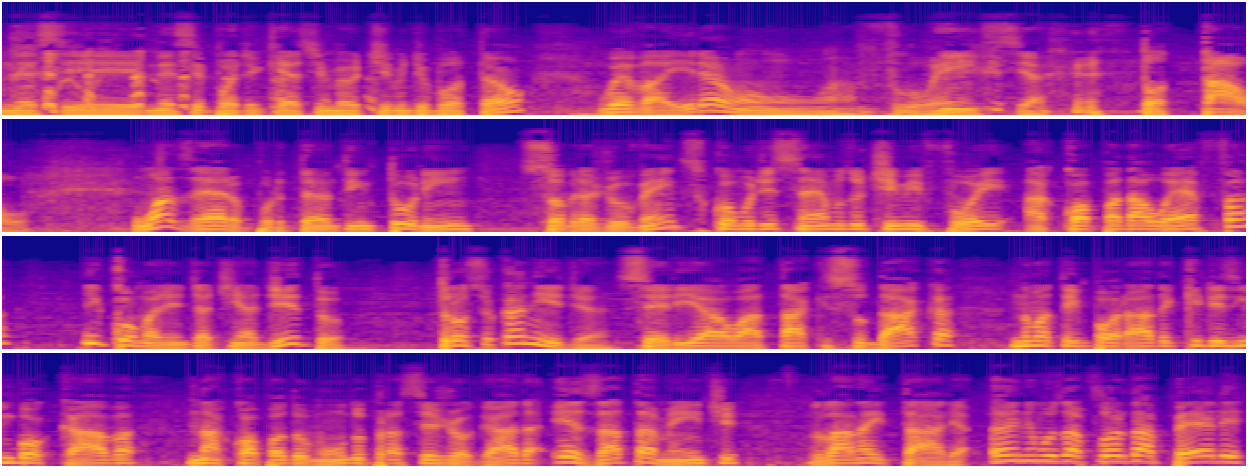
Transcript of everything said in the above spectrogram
nesse, nesse podcast Meu Time de Botão, o Evair é uma fluência total. 1 a 0, portanto, em Turim sobre a Juventus. Como dissemos, o time foi à Copa da UEFA e como a gente já tinha dito, trouxe o Canidia. Seria o ataque sudaca numa temporada que desembocava na Copa do Mundo para ser jogada exatamente lá na Itália. Ânimos à flor da pele,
